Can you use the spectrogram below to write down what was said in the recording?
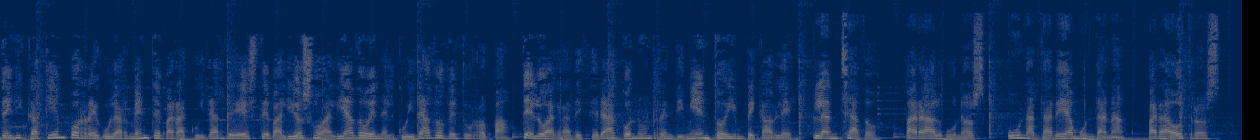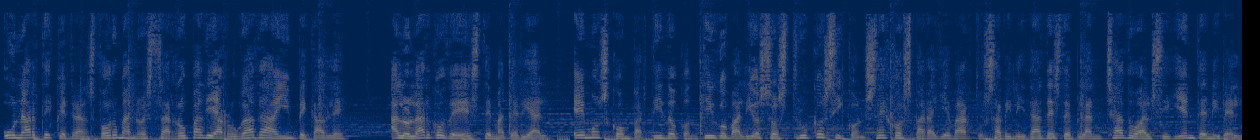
Dedica tiempo regularmente para cuidar de este valioso aliado en el cuidado de tu ropa. Te lo agradecerá con un rendimiento impecable. Planchado, para algunos, una tarea mundana, para otros, un arte que transforma nuestra ropa de arrugada a impecable. A lo largo de este material, hemos compartido contigo valiosos trucos y consejos para llevar tus habilidades de planchado al siguiente nivel.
